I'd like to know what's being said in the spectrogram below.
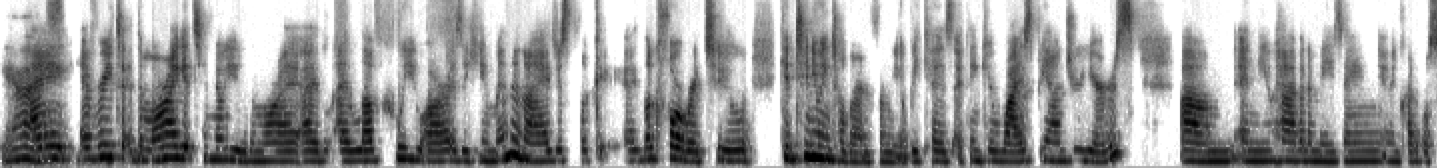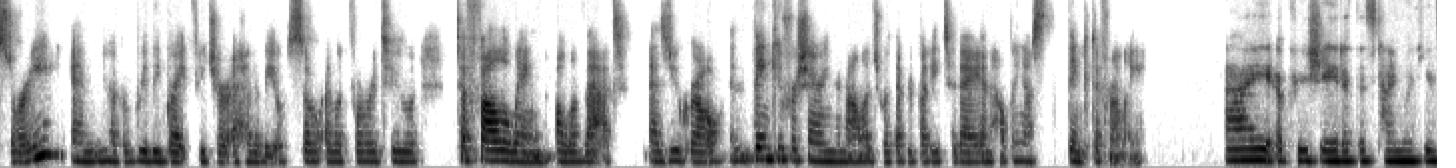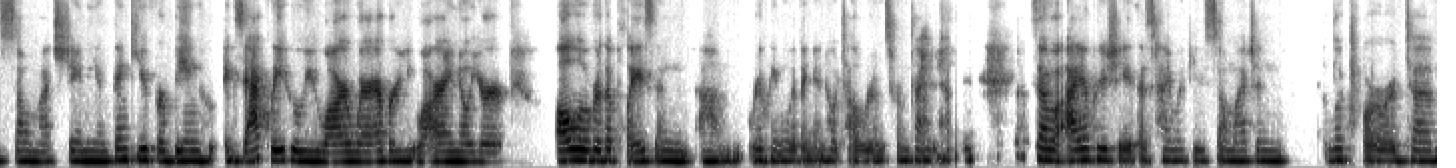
Yeah. I every t- the more I get to know you, the more I, I I love who you are as a human, and I just look I look forward to continuing to learn from you because I think you're wise beyond your years, um, and you have an amazing and incredible story, and you have a really bright future ahead of you. So I look forward to to following all of that as you grow. And thank you for sharing your knowledge with everybody today and helping us think differently. I appreciated this time with you so much, Jamie, and thank you for being exactly who you are wherever you are. I know you're all over the place and um, really living in hotel rooms from time to time. so I appreciate this time with you so much and look forward to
